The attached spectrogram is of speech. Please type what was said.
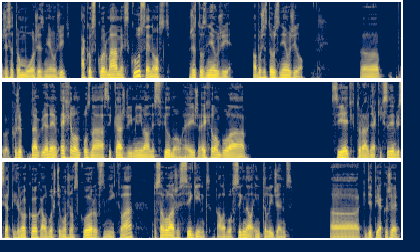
že sa to môže zneužiť, ako skôr máme skúsenosť, že to zneužije. Alebo že to už zneužilo. Uh, akože, ja neviem, Echelon pozná asi každý minimálne z filmov, hej, že Echelon bola sieť, ktorá v nejakých 70 rokoch, alebo ešte možno skôr vznikla to sa volá, že SIGINT, alebo Signal Intelligence, uh, kde ty akože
